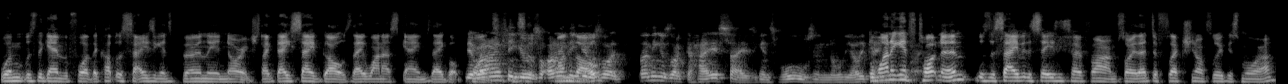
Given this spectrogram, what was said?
When was the game before? The couple of saves against Burnley and Norwich. Like they saved goals. They won us games. They got Yeah, but I don't think it was. I don't think it was like. I don't think it was like the Gea saves against Wolves and all the other The games. one against. Tottenham was the save of the season so far. I'm sorry, that deflection off Lucas Moura.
